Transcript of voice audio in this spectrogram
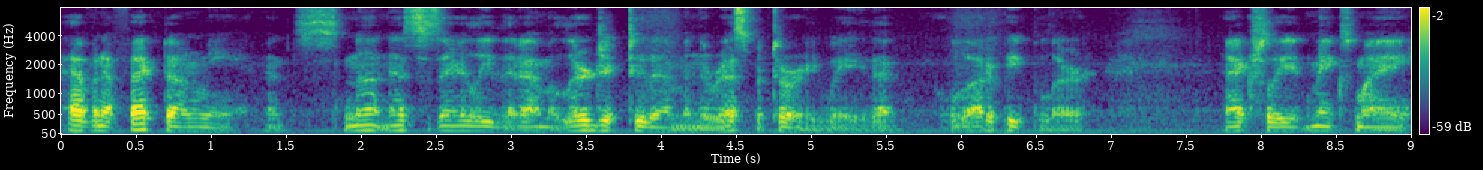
have an effect on me. It's not necessarily that I'm allergic to them in the respiratory way that a lot of people are. Actually, it makes my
